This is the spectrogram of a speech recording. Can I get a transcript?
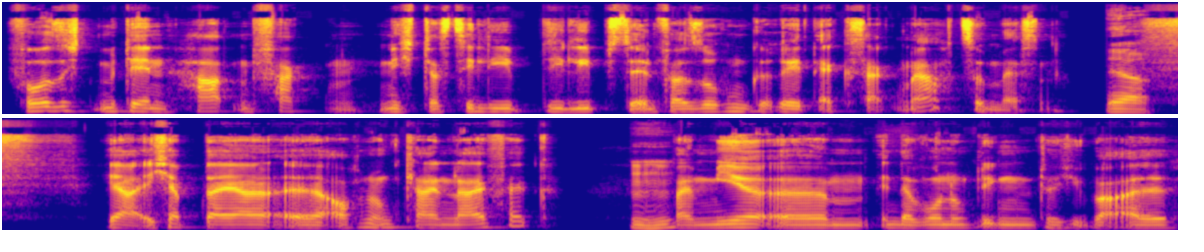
Vorsicht mit den harten Fakten. Nicht, dass die, Lieb die Liebste in Versuchung gerät, exakt nachzumessen. Ja. Ja, ich habe da ja äh, auch noch einen kleinen Lifehack. Mhm. Bei mir ähm, in der Wohnung liegen natürlich überall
